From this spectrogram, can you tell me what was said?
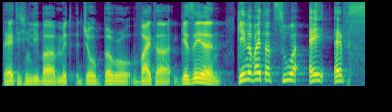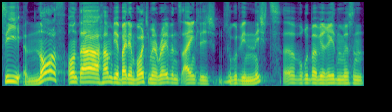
Da hätte ich ihn lieber mit Joe Burrow weiter gesehen. Gehen wir weiter zur AFC North und da haben wir bei den Baltimore Ravens eigentlich so gut wie nichts, äh, worüber wir reden müssen.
